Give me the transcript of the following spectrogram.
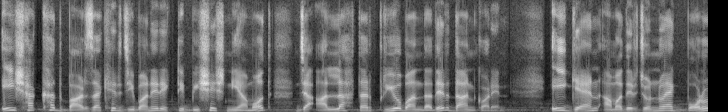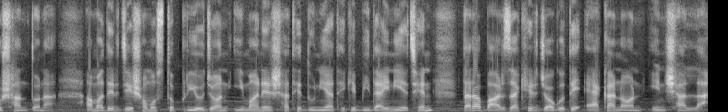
এই সাক্ষাৎ বারজাখের জীবনের একটি বিশেষ নিয়ামত যা আল্লাহ তার প্রিয় বান্দাদের দান করেন। এই জ্ঞান আমাদের জন্য এক বড় সান্ত্বনা। আমাদের যে সমস্ত প্রিয়জন ইমানের সাথে দুনিয়া থেকে বিদায় নিয়েছেন, তারা বারজাখের জগতে একা নন ইনশাল্লাহ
